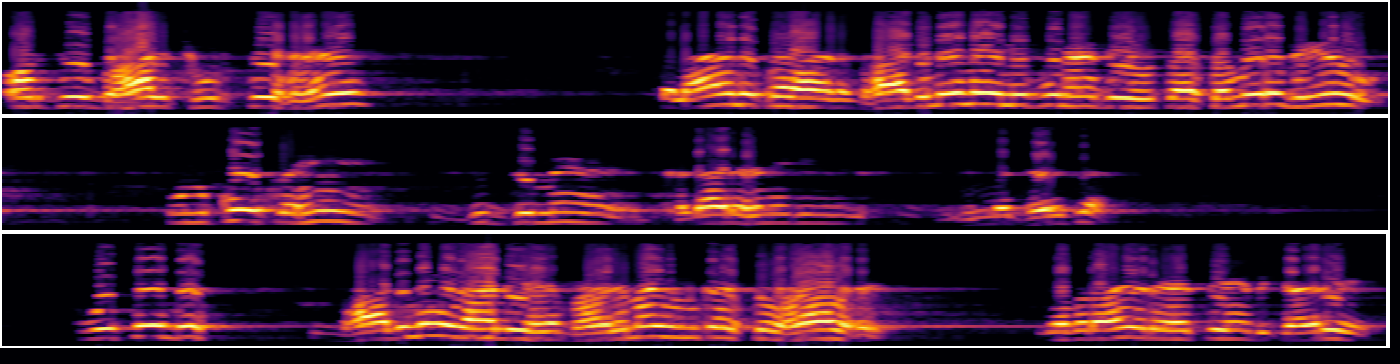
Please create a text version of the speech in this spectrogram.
और जो भाग छूटते हैं पलायन पलायन भागने में निपुण है देवता, समर भीड़ उनको कहीं युद्ध में खड़ा रहने की हिम्मत है क्या? वो तो बस भागने वाले हैं, भागना ही उनका स्वभाव है। घबराए रहते हैं बेचारे।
